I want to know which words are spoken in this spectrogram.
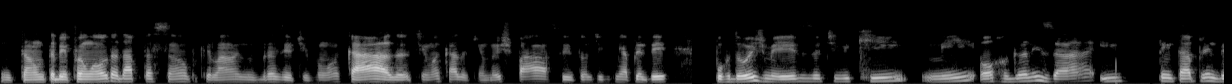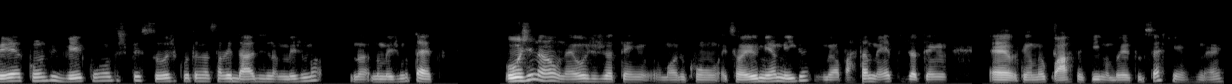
Então também foi uma outra adaptação, porque lá no Brasil eu tive uma casa, eu tinha uma casa, eu tinha meu espaço, então tive que me aprender por dois meses, eu tive que me organizar e tentar aprender a conviver com outras pessoas, com outras nacionalidades na mesma na, no mesmo teto. Hoje não, né? Hoje eu já tenho, eu moro com só eu e minha amiga no meu apartamento, já tenho é, eu tenho meu quarto aqui, meu banheiro, tudo certinho, né?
